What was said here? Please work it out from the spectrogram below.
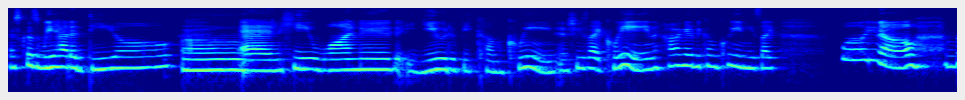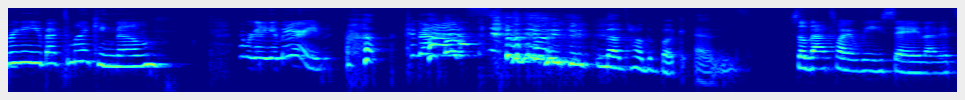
That's because we had a deal." Um, and he wanted you to become queen. And she's like, Queen? How am I going to become queen? He's like, Well, you know, I'm bringing you back to my kingdom and we're going to get married. Congrats! and that's how the book ends. so that's why we say that it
